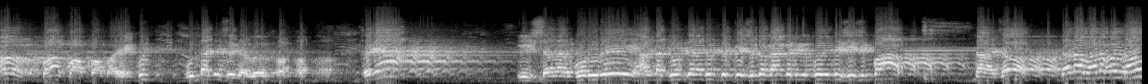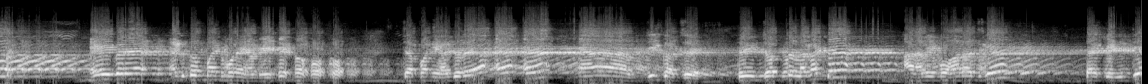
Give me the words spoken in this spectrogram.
হ্যাঁ, এই গুড- গুড্ডাটি সেটা সেটা ঈশালার গরু রে, হালটা না আগে দিকে করে বাপ। দাদা ভালো করে এইবারে একদম মনে আমি। জাপানি হাজরে ঠিক আছে। তুই যত্ন লাগাতে আর আমি মহারাজকে ডেকে দিতে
